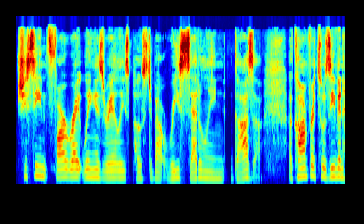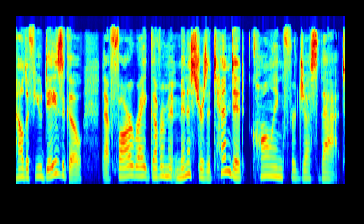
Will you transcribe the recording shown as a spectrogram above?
She's seen far right wing Israelis post about resettling Gaza. A conference was even held a few days ago that far right government ministers attended, calling for just that.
